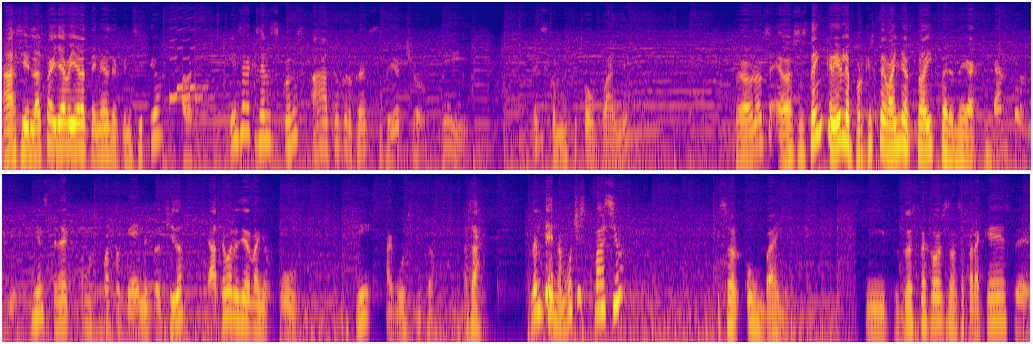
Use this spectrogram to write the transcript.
Ah, sí, el aspa llave ya la tenía desde el principio. A ver. ¿Quién sabe qué son esas cosas? Ah, tengo que colocar 68. Ok. Este es como un tipo baño. Pero no sé, o sea, está increíble porque este baño está hiper mega gigante. Tienes que tener como cuatro games, todo chido. Ah, tengo que decir el baño. Uh, aquí a gustito. O sea, no entiendo, mucho espacio y son un baño. Y pues dos espejos, no sé para qué, este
